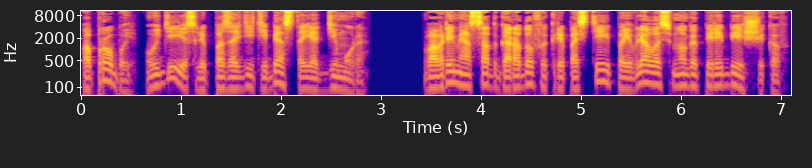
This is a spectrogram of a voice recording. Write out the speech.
Попробуй, уйди, если позади тебя стоят Димуры. Во время осад городов и крепостей появлялось много перебежчиков.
